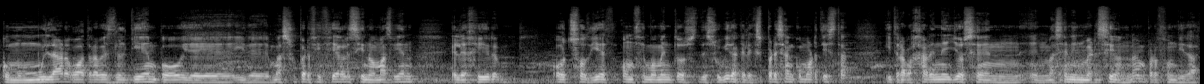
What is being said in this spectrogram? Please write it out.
como muy largo a través del tiempo y de más superficial, sino más bien elegir 8, 10, 11 momentos de su vida que le expresan como artista y trabajar en ellos en, en más en inmersión, ¿no? en profundidad,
